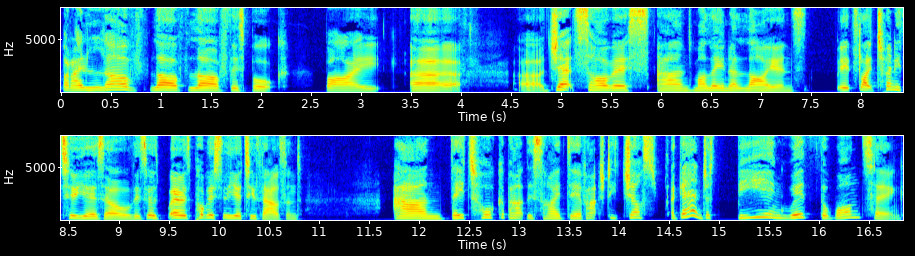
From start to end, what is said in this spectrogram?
But I love, love, love this book by uh, uh, Jett Psaris and Marlene Lyons. It's like 22 years old. It was, it was published in the year 2000. And they talk about this idea of actually just, again, just being with the wanting.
